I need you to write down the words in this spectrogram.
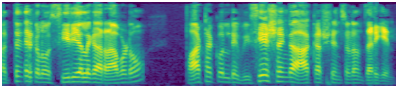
పత్రికలో సీరియల్గా రావడం పాఠకుల్ని విశేషంగా ఆకర్షించడం జరిగింది.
